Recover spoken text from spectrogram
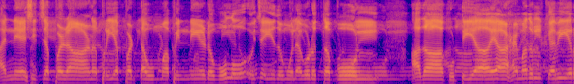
അന്വേഷിച്ചപ്പോഴാണ് പ്രിയപ്പെട്ട ഉമ്മ പിന്നീട് ചെയ്തു മുല കൊടുത്തപ്പോൾ അതാ കുട്ടിയായ അഹമ്മദുൽ കബീർ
